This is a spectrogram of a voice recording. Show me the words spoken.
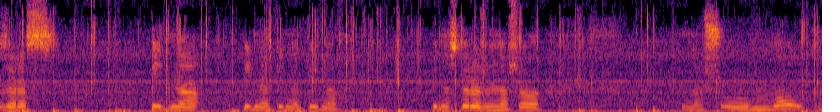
Зараз підна, підна, підна, підна, піднасторожимо нашого нашого молота.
